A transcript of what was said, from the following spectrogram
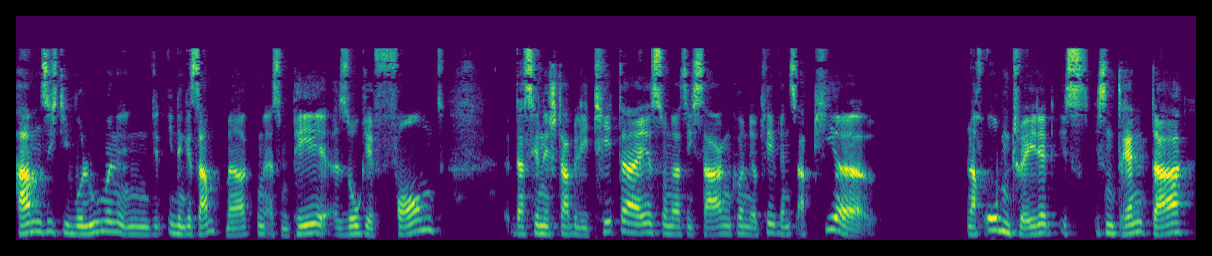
haben sich die Volumen in, in den Gesamtmärkten S&P so geformt, dass hier eine Stabilität da ist und dass ich sagen konnte, okay, wenn es ab hier nach oben tradet, ist, ist ein Trend da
